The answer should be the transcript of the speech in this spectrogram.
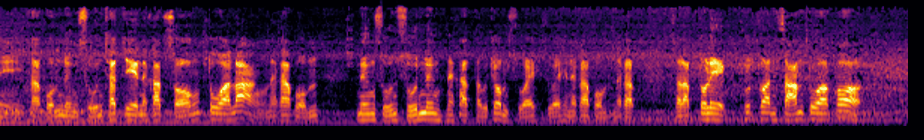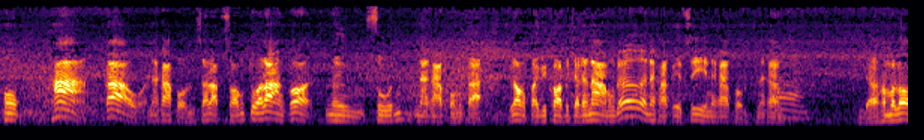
นี่ครับผมหนึ่งศูนย์ชัดเจนนะครับสองตัวล่างนะครับผมหนึ่งศูนย์ศูนย์หนึ่งนะครับท่านผู้ชมสวยสวยนะครับผมนะครับสำหรับตัวเลขชุดก้อนสามตัวก็หกห้าเก้านะครับผมสำหรับสองตัวล่างก็หนึ่งศูนย์นะครับผมก็ลองไปวิเคราะห์พิจารณามึงเด้อนะครับเอฟซีนะครับผมนะครับจ้ะเดี๋ยวทำมาล่อ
